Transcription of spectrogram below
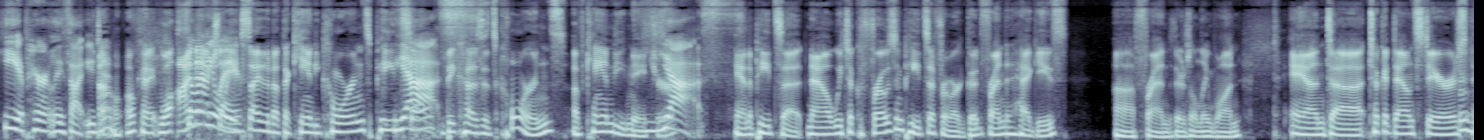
he apparently thought you did. Oh, okay. Well, I'm So actually excited about the candy corns pizza Yes. because it's corns of candy nature. Yes. And a pizza. Now, we took a frozen pizza from our good friend at Heggies. Uh, friend, there's only one, and uh, took it downstairs and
